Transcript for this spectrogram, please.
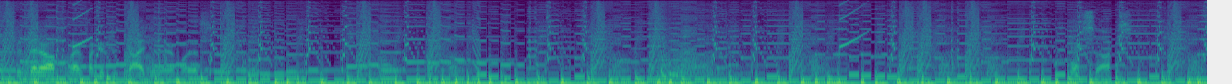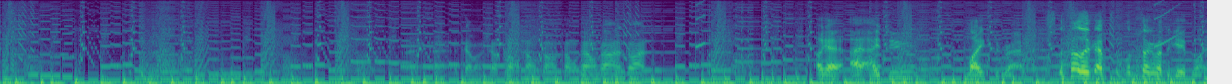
It'd been better off if I fucking just died to their place. That come on, come, come, come, come, come, come, come on, come on. Okay, I, I do like the graphics. like, I'm, let's talk about the gameplay.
